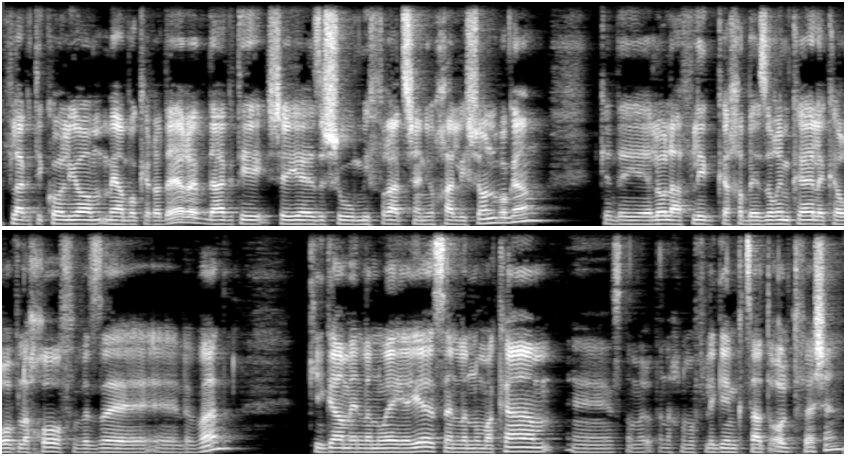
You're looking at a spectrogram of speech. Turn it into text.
הפלגתי כל יום מהבוקר עד הערב, דאגתי שיהיה איזשהו מפרץ שאני אוכל לישון בו גם, כדי אה, לא להפליג ככה באזורים כאלה קרוב לחוף וזה אה, לבד. כי גם אין לנו AAS, אין לנו מקם, אה, זאת אומרת אנחנו מפליגים קצת אולד פשן.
